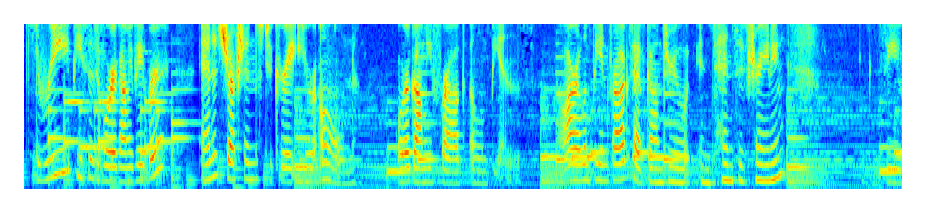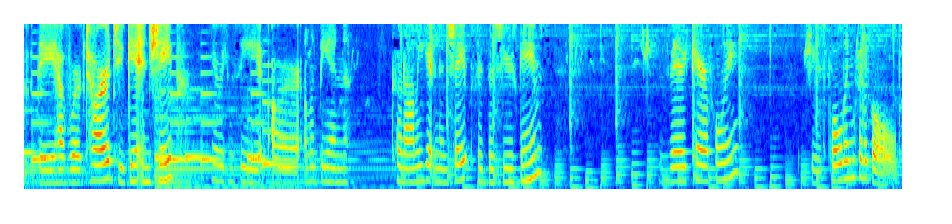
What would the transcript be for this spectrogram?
three pieces of origami paper and instructions to create your own origami frog Olympians. Our Olympian frogs have gone through intensive training. See they have worked hard to get in shape. Here we can see our Olympian Konami getting in shape for this year's games. Very carefully, she's folding for the gold.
